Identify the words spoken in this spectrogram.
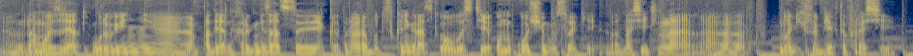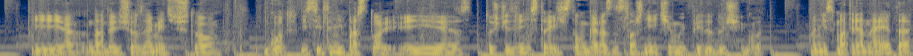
на мой взгляд, уровень э, подрядных организаций, которые работают в Калининградской области, он очень высокий относительно э, многих субъектов России. И надо еще заметить, что год действительно непростой, и с точки зрения строительства он гораздо сложнее, чем и предыдущий год. Но несмотря на это,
